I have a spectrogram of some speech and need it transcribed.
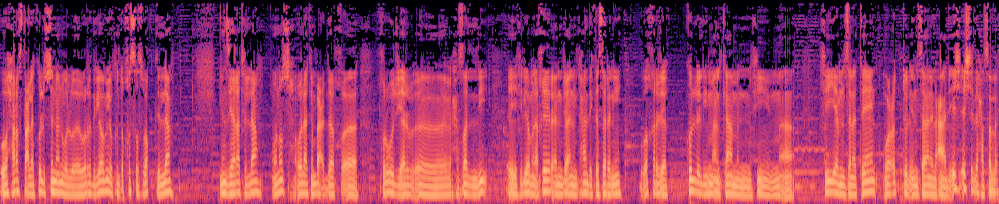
وحرصت على كل السنن والورد اليومي وكنت أخصص وقت لله من زيارات في الله ونصح. ولكن بعد آه، خروجي آه، حصل لي إيه، في اليوم الأخير أن جاء الامتحان الذي كسرني وأخرج كل الإيمان الكامل فيما في من سنتين وعدت الإنسان العادي. إيش إيش اللي حصل لك؟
